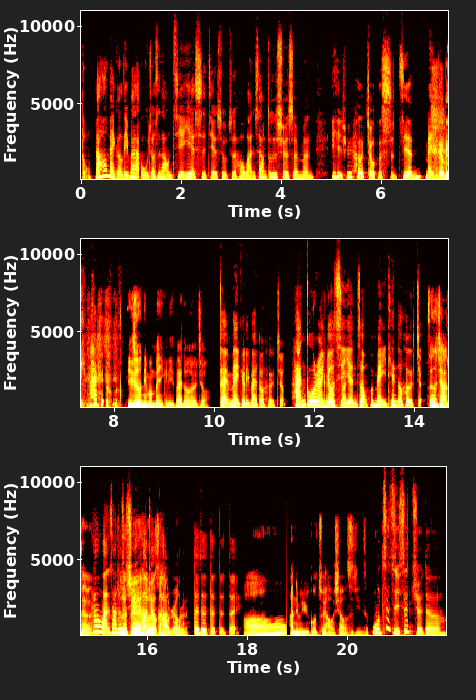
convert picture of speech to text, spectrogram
动。嗯、然后每个礼拜五就是那种结业式结束之后，晚上就是学生们一起去喝酒的时间。每个礼拜 五，也就是说你们每个礼拜都喝酒？对，每个礼拜都喝酒。韩国人尤其严重，会每一天都喝酒。真的假的？他们晚上就是去喝酒烤肉。对对对对对。哦，那、啊、你们遇过最好笑的事情是什么？我自己是觉得。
